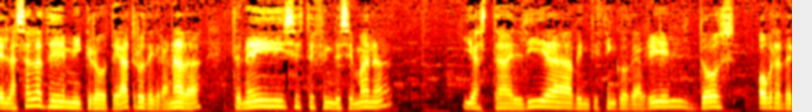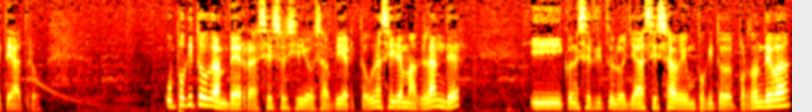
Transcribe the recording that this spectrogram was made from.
En la sala de microteatro de Granada tenéis este fin de semana y hasta el día 25 de abril dos obras de teatro. Un poquito gamberras, eso sí os advierto. Una se llama Glander y con ese título ya se sabe un poquito por dónde va.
